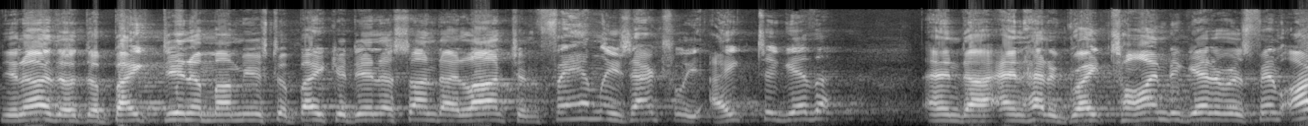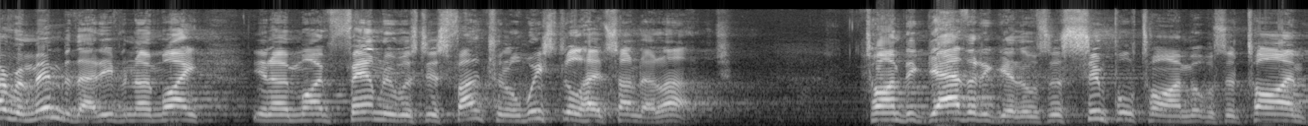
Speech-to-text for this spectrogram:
You know, the, the baked dinner, mum used to bake a dinner, Sunday lunch, and families actually ate together and, uh, and had a great time together as family. I remember that, even though my, you know, my family was dysfunctional, we still had Sunday lunch. Time to gather together. It was a simple time. It was a time,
